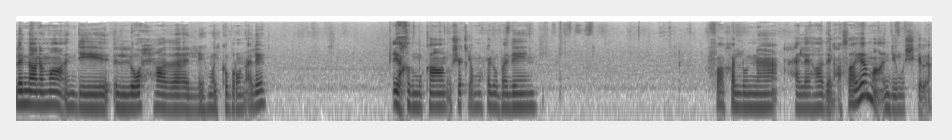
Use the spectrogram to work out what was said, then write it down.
لأن أنا ما عندي اللوح هذا اللي هم يكبرون عليه. ياخذ مكان وشكله مو حلو بعدين. فخلونا على هذه العصاية ما عندي مشكلة.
